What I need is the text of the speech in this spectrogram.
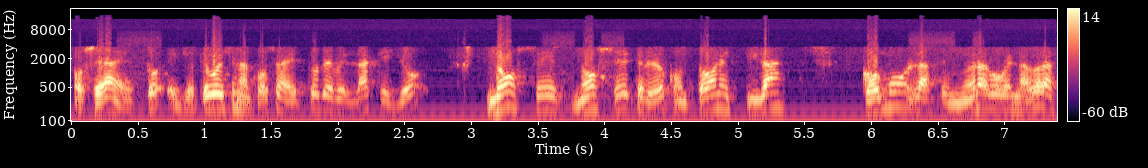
O sea, esto, yo te voy a decir una cosa, esto de verdad que yo no sé, no sé, te lo digo con toda honestidad, cómo la señora gobernadora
